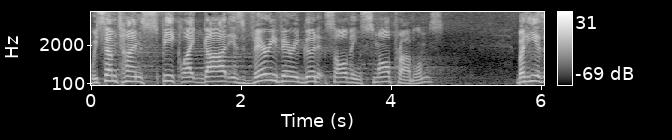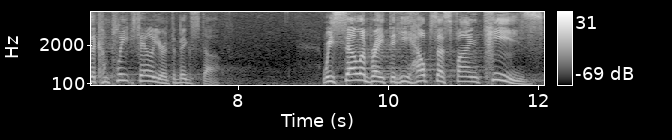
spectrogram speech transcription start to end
We sometimes speak like God is very, very good at solving small problems, but He is a complete failure at the big stuff. We celebrate that He helps us find keys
